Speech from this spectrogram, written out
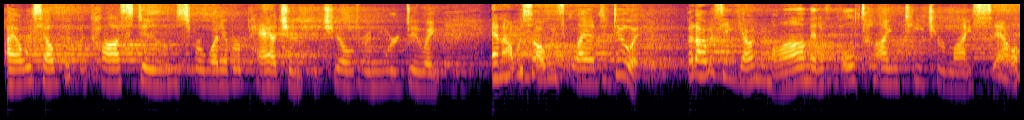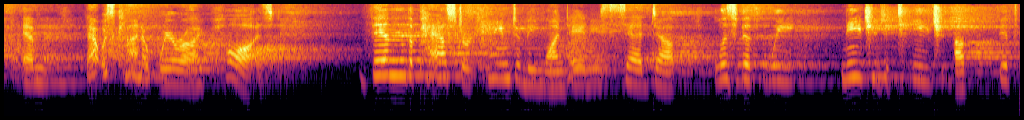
I always helped with the costumes for whatever pageant the children were doing, and I was always glad to do it. But I was a young mom and a full-time teacher myself, and that was kind of where I paused. Then the pastor came to me one day and he said, uh, Elizabeth, we need you to teach a fifth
